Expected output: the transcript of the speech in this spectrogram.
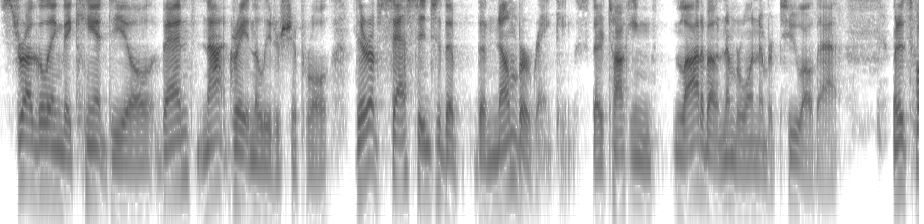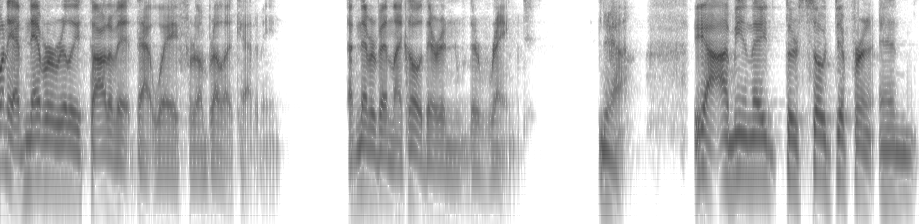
struggling. They can't deal. Ben, not great in the leadership role. They're obsessed into the the number rankings. They're talking a lot about number one, number two, all that. But it's funny. I've never really thought of it that way for Umbrella Academy. I've never been like, oh, they're in, they're ranked. Yeah. Yeah. I mean, they, they're so different. And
